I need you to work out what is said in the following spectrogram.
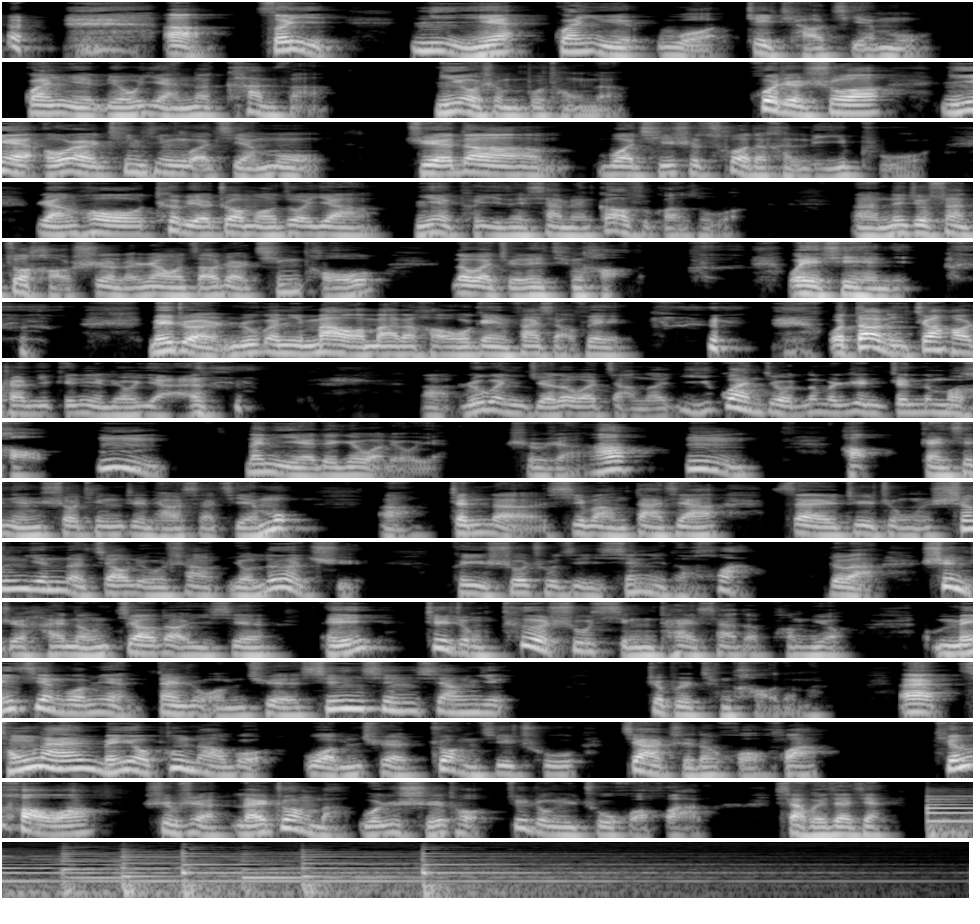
啊，所以。你关于我这条节目，关于留言的看法，你有什么不同的？或者说你也偶尔听听我节目，觉得我其实错的很离谱，然后特别装模作样，你也可以在下面告诉告诉我，啊，那就算做好事了，让我早点清头，那我觉得挺好的，我也谢谢你。没准如果你骂我骂的好，我给你发小费，我到你账号上去给你留言。啊，如果你觉得我讲的一贯就那么认真那么好，嗯，那你也得给我留言，是不是啊？嗯，感谢您收听这条小节目啊，真的希望大家在这种声音的交流上有乐趣，可以说出自己心里的话，对吧？甚至还能交到一些哎这种特殊形态下的朋友，没见过面，但是我们却心心相印，这不是挺好的吗？哎，从来没有碰到过，我们却撞击出价值的火花，挺好啊，是不是？来撞吧，我是石头，最容易出火花了。下回再见。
